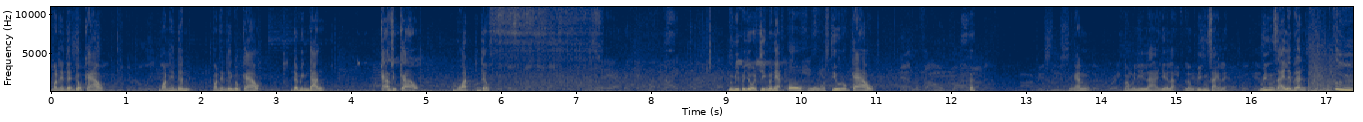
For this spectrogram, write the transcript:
บอลเฮนเดนก้าเก้าบอลเฮนเดนบอลเฮนเดนก้าเก้าเดวิงดังเก้าสิบเก้า what the f มึงมีประโยชน์จริงไหมเนี่ย โอ้โหสติลก้าเก้างั้นเราไม่ลีลาเยอะละเราวิ่งใส่เลย วิ่งใส่เลยเพื่อนอือ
